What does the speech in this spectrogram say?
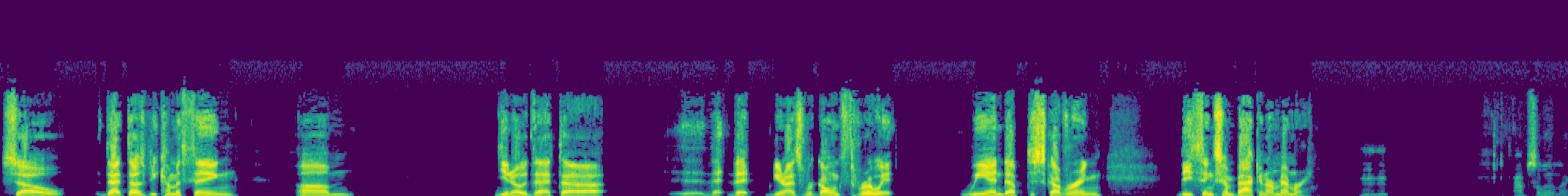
So that does become a thing um, you know that uh, that that you know as we're going through it, we end up discovering these things come back in our memory. Mm-hmm. Absolutely,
